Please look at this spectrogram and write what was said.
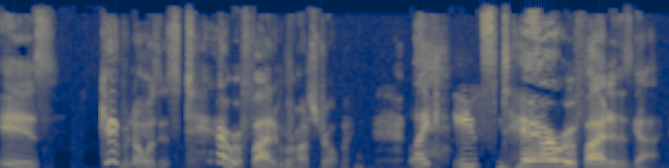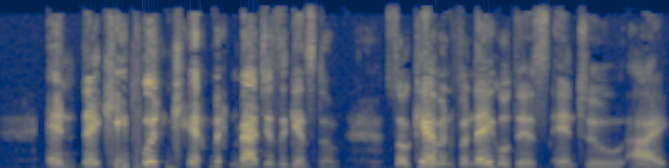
is Kevin Owens is terrified of Braun Strowman. Like, he's terrified of this guy. And they keep putting him in matches against him. So Kevin finagled this into, all right,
